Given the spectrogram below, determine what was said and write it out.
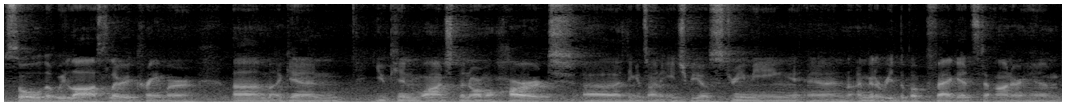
soul that we lost, Larry Kramer. Um, again, you can watch The Normal Heart. Uh, I think it's on HBO streaming, and I'm going to read the book Faggots to honor him.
